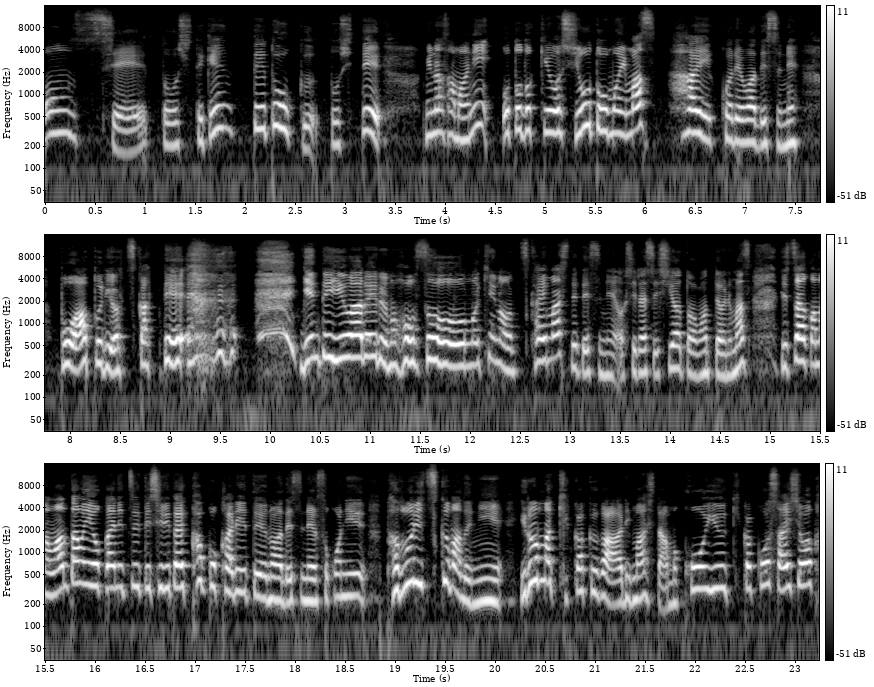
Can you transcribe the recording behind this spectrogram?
音声として、限定トークとして、皆様にお届けをしようと思います。はい、これはですね、某アプリを使って 限定 URL の放送の機能を使いましてですね、お知らせしようと思っております。実はこのワンタン妖怪について知りたい過去仮というのはですね、そこにたどり着くまでにいろんな企画がありました。まあ、こういう企画を最初は考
